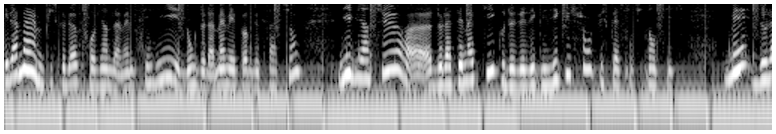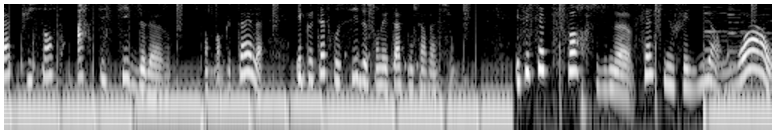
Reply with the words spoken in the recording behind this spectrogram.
est la même, puisque l'œuvre provient de la même série et donc de la même époque de création, ni bien sûr euh, de la thématique ou de l'exécution, puisqu'elles sont identiques, mais de la puissance artistique de l'œuvre en tant que telle, et peut-être aussi de son état de conservation. Et c'est cette force d'une œuvre, celle qui nous fait dire waouh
